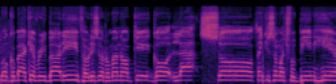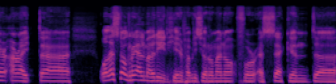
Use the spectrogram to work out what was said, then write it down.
Welcome back, everybody. Fabrizio Romano, que golazo. Thank you so much for being here. All right. Uh, well, let's talk Real Madrid here, Fabrizio Romano, for a second. Uh,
